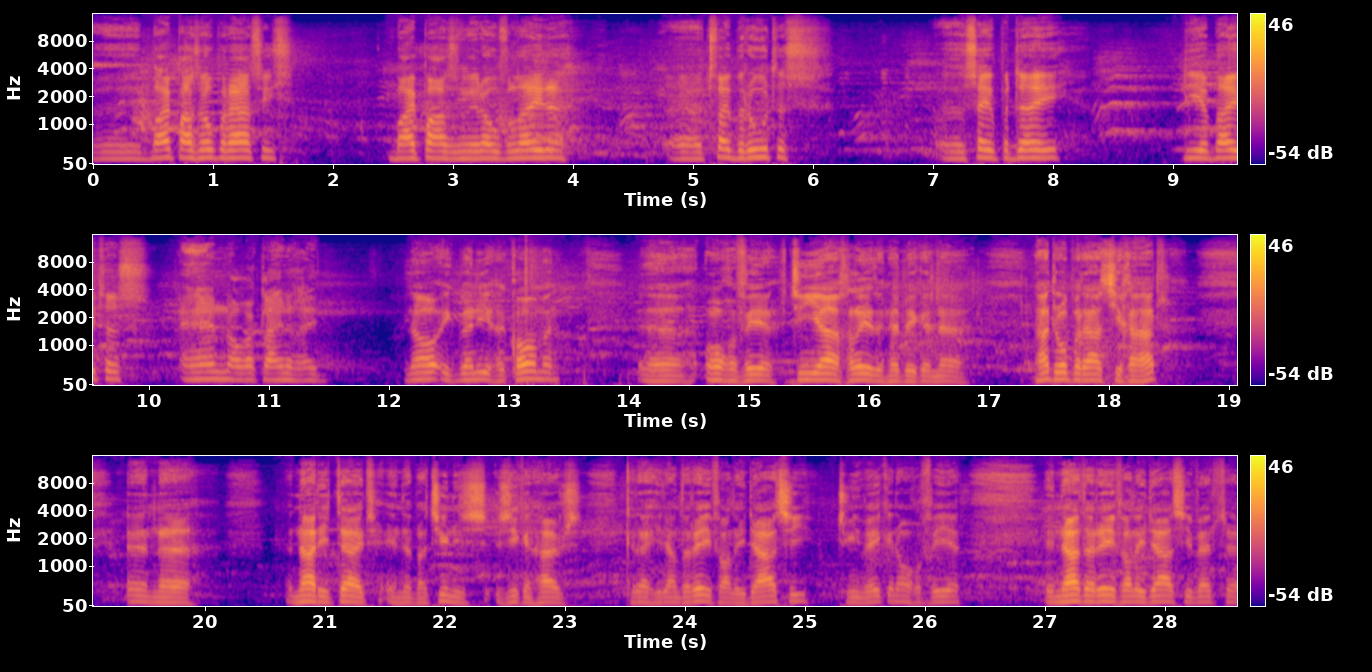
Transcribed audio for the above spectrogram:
uh, bypassoperaties, bypassen weer overleden, uh, twee beroertes, COPD, diabetes en nog wat kleinigheden. Nou, ik ben hier gekomen. ongeveer tien jaar geleden heb ik een hartoperatie gehad. En na die tijd in het Martinis ziekenhuis krijg je dan de revalidatie, tien weken ongeveer. En na de revalidatie werd uh,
